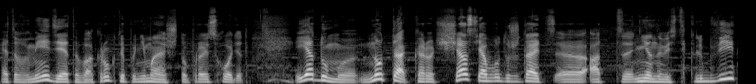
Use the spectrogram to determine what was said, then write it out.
это в медиа, это вокруг, ты понимаешь, что происходит. И я думаю, ну так, короче, сейчас я буду ждать э, от ненависти к любви,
